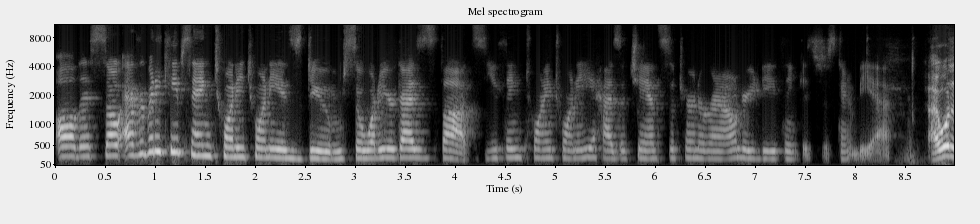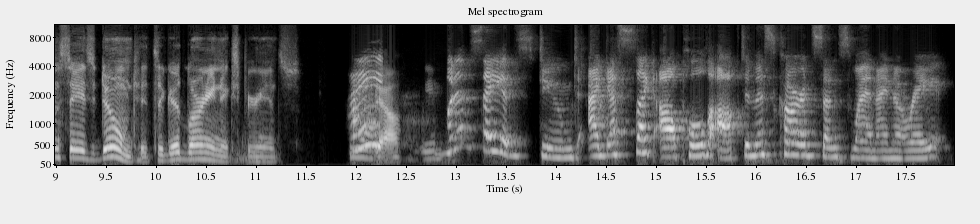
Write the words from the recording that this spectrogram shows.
all this. So everybody keeps saying 2020 is doomed. So what are your guys' thoughts? You think 2020 has a chance to turn around, or do you think it's just gonna be a? I wouldn't say it's doomed. It's a good learning experience. I Yeah. wouldn't say it's doomed. I guess like I'll pull the optimist card since when I know, right?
